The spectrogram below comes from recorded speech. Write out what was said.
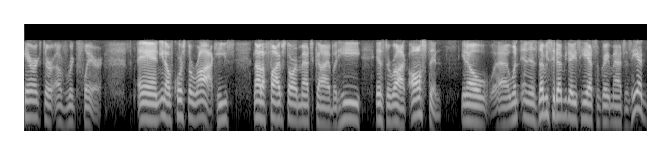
character of Ric Flair, and you know, of course, The Rock. He's not a five star match guy, but he is The Rock. Austin. You know, uh, when in his WCW days, he had some great matches. He had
